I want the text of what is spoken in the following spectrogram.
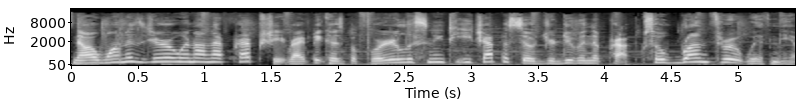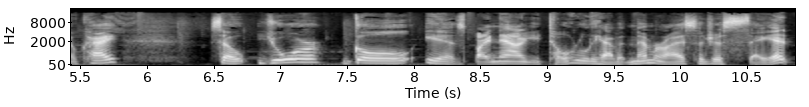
Now, I want to zero in on that prep sheet, right? Because before you're listening to each episode, you're doing the prep. So run through it with me, okay? So, your goal is by now you totally have it memorized, so just say it.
